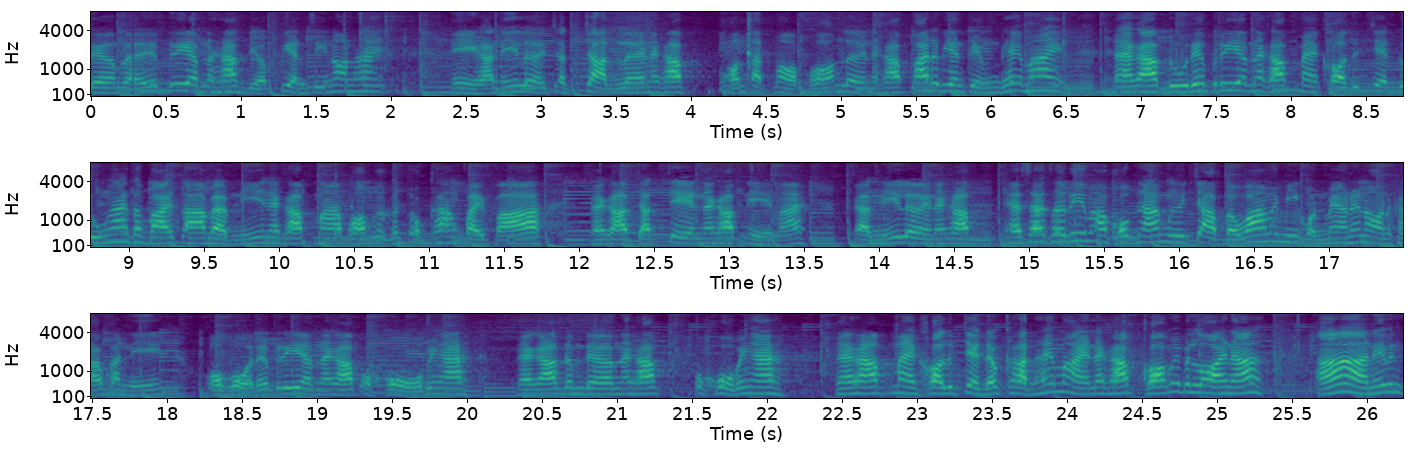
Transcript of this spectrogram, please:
เดิมๆเลยเรียบๆนะครับ เดี๋ยวเปลี่ยนซีนอนให้ นี่คันนี้เลยจัดๆเลยนะครับ พร้อมตัดหมอบพร้อมเลยนะครับ ป้ายทะเบียนเปลี่ยนกรุงเทพให้ นะครับดูเรียบๆนะครับแม็กคอ17 ดูง่ายสบายตาแบบนี้นะครับมาพร้อมกับกระจกข้างไฟฟ้านะครับชัดเจนนะครับนี่เห็นไหมแบบนี้เลยนะครับแอสเซอรี่มาครบนะมือจับแบบว่าไม่มีขนแมวแน่นอนครับคันนี้โอ้โหเรียบๆนะครับโอ้โหเป็นไงนะครับเดิมๆนะครับโอ้โหเป็นไงนะครับแม็กคอ17 เดี๋ยวขัดให้ใหม่นะครับคาะไม่เป็นรอยนะอ่านี่เป็น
